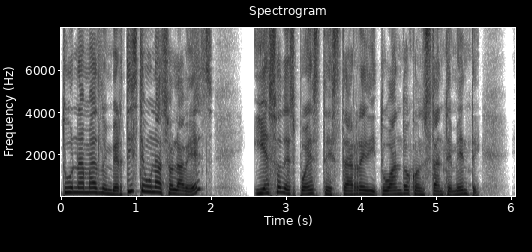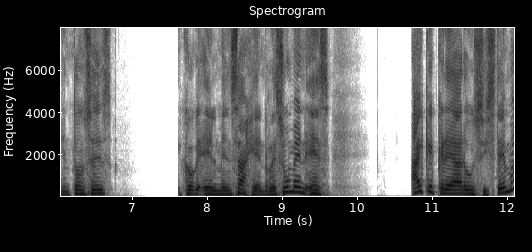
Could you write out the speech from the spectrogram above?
tú nada más lo invertiste una sola vez y eso después te está redituando constantemente. Entonces, el mensaje en resumen es, hay que crear un sistema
